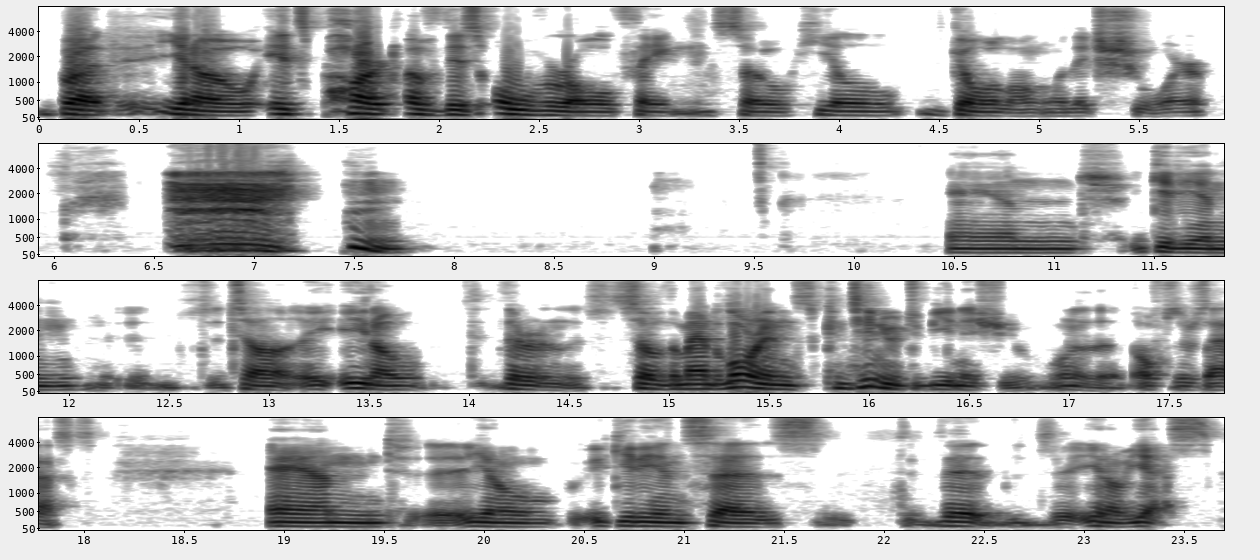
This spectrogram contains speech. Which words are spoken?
but, you know, it's part of this overall thing, so he'll go along with it, sure. and Gideon, uh, tell, you know, there. So the Mandalorians continue to be an issue. One of the officers asks, and uh, you know Gideon says that you know yes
